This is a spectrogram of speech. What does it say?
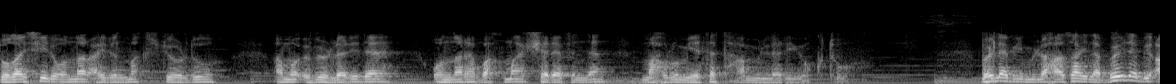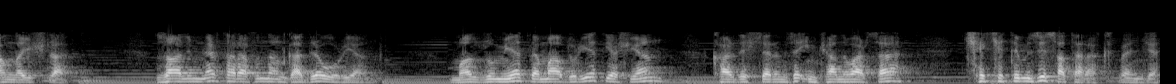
Dolayısıyla onlar ayrılmak istiyordu ama öbürleri de onlara bakma şerefinden mahrumiyete tahammülleri yoktu. Böyle bir mülahazayla, böyle bir anlayışla zalimler tarafından gadre uğrayan, mazlumiyet ve mağduriyet yaşayan kardeşlerimize imkanı varsa ceketimizi satarak bence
